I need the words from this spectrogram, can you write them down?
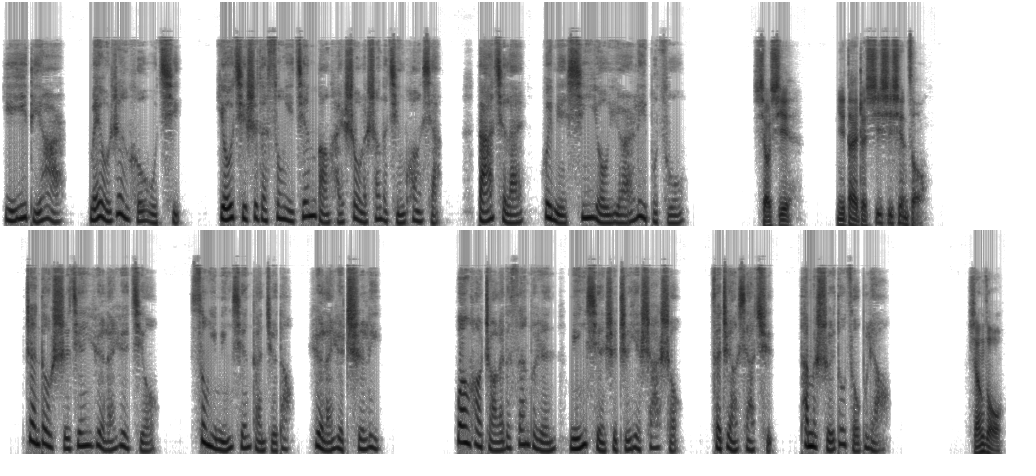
以一敌二，没有任何武器。尤其是在宋义肩膀还受了伤的情况下，打起来未免心有余而力不足。小西，你带着西西先走。战斗时间越来越久，宋义明显感觉到越来越吃力。汪浩找来的三个人明显是职业杀手，再这样下去，他们谁都走不了。想走，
